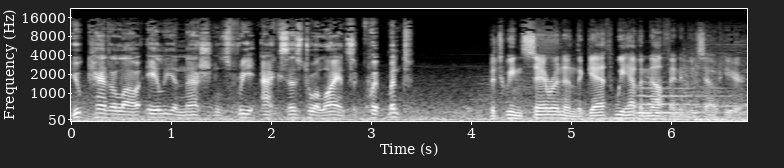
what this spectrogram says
You can't allow alien nationals free access to Alliance equipment? Between Saren and the Geth, we have enough enemies out here.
